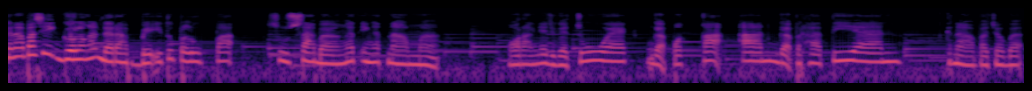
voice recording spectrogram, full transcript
Kenapa sih golongan darah B itu pelupa? Susah banget ingat nama. Orangnya juga cuek, nggak pekaan, nggak perhatian. Kenapa coba?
